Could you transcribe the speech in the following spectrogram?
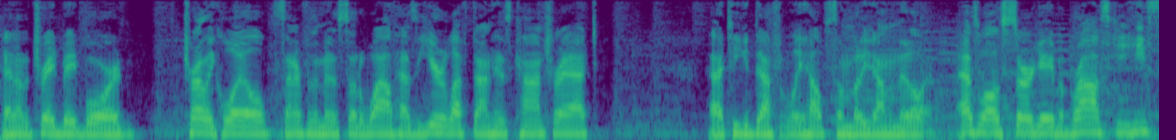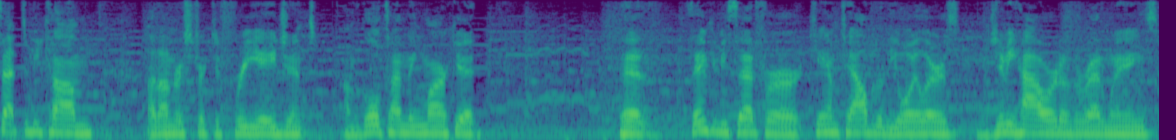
and on the trade bait board, Charlie Coyle, center for the Minnesota Wild, has a year left on his contract. Uh, he could definitely help somebody down the middle, as well as Sergei Bobrovsky. He's set to become an unrestricted free agent on the goaltending market. Same can be said for Cam Talbot of the Oilers, Jimmy Howard of the Red Wings.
